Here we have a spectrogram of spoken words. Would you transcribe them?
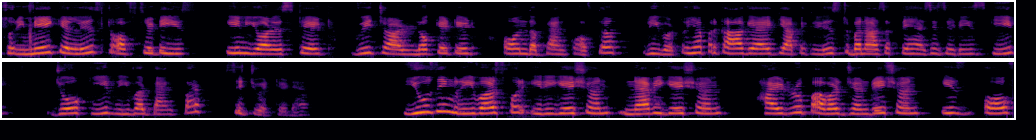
sorry make a list of cities in your state which are located on the bank of the river तो यहाँ पर कहा गया है कि आप एक लिस्ट बना सकते हैं ऐसी सिटीज़ की जो कि रिवर बैंक पर सिचुएटेड है। Using rivers for irrigation navigation hydro power generation is of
